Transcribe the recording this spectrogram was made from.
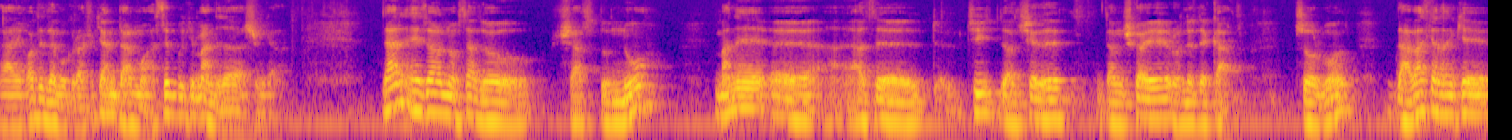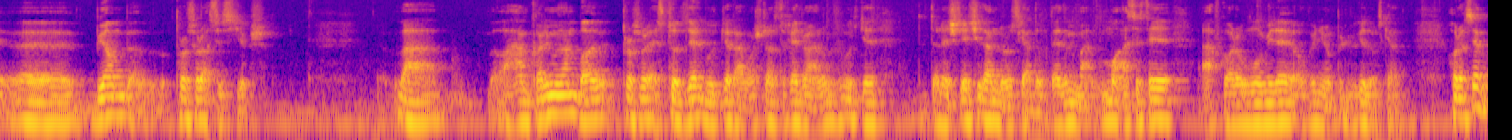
تحقیقات دموگرافیک هم در محاسب بود که من داداش می‌کردم. در 1969 من از چی؟ دانشگاه دانشگاه رول دکارت سوربون دعوت کردن که بیام پروفسور اسیستی بشم و همکاری بودم با پروفسور استوزل بود که روانشناس خیلی معروف بود که رشته چیدن درست کرده بود. یعنی مؤسسه افکار عمومی اپینیون پبلیک درست کرد. خلاصه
